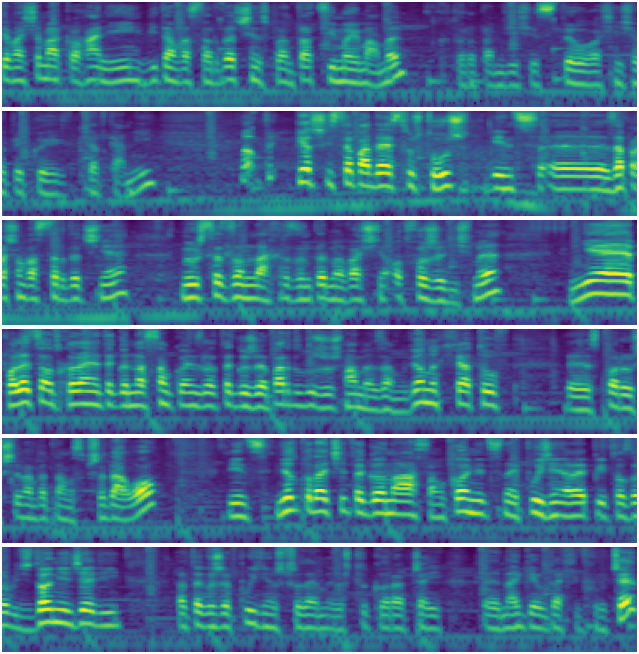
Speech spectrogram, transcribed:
Siema, siema kochani, witam Was serdecznie z plantacji mojej mamy, która tam gdzieś jest z tyłu, właśnie się opiekuje kwiatkami. No, pi- 1 listopada jest tuż, tuż, więc e, zapraszam Was serdecznie. My już sezon na chryzantemę właśnie otworzyliśmy. Nie polecam odkładania tego na sam koniec, dlatego że bardzo dużo już mamy zamówionych kwiatów, e, sporo już się nawet nam sprzedało, więc nie odkładajcie tego na sam koniec, najpóźniej najlepiej to zrobić do niedzieli, dlatego że później już sprzedajemy już tylko raczej e, na giełdach i w hurcie.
